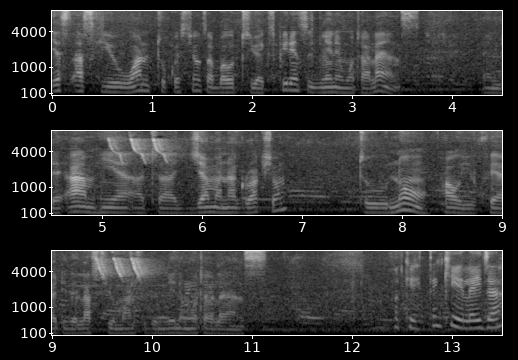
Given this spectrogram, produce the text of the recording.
just ask you one, two questions about your experience in Millennium Water Alliance. And uh, I'm here at uh, German Agro Action to know how you fared in the last few months with the Millennium Water Alliance. Okay, thank you, Elijah.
